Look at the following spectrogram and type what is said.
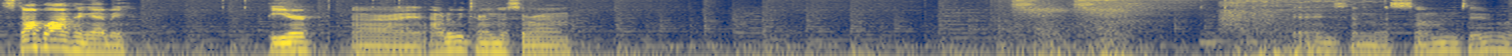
Stop laughing at me. Peter. Alright, how do we turn this around? Summon too?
